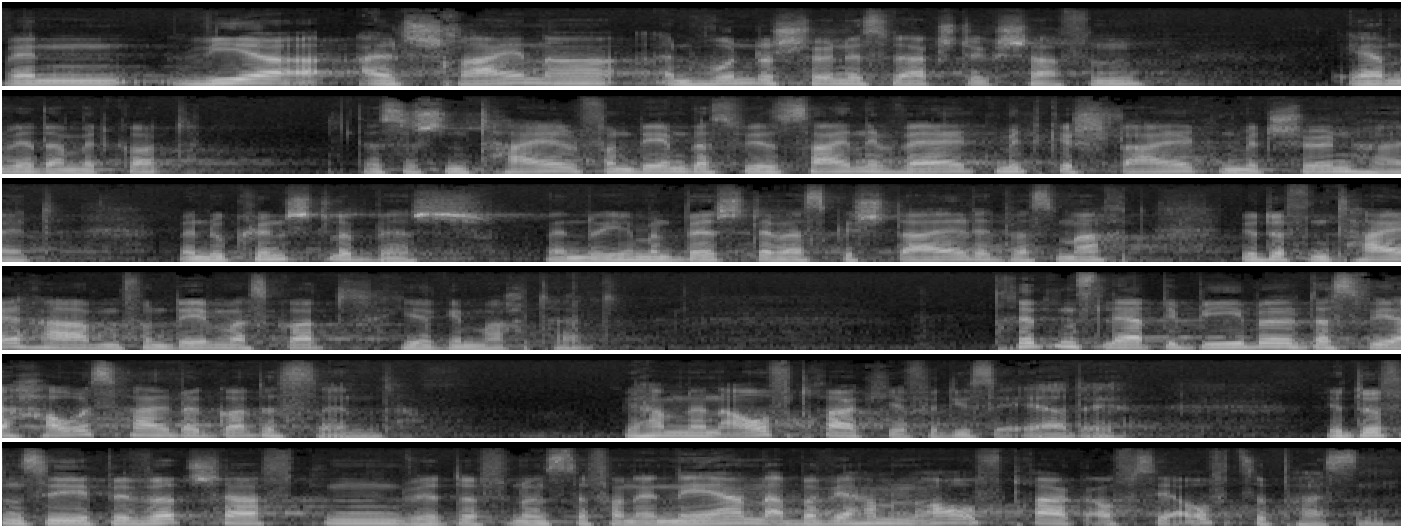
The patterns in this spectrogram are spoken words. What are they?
Wenn wir als Schreiner ein wunderschönes Werkstück schaffen, ehren wir damit Gott. Das ist ein Teil von dem, dass wir seine Welt mitgestalten, mit Schönheit. Wenn du Künstler bist, wenn du jemand bist, der was gestaltet, was macht, wir dürfen teilhaben von dem, was Gott hier gemacht hat. Drittens lehrt die Bibel, dass wir Haushalter Gottes sind. Wir haben einen Auftrag hier für diese Erde. Wir dürfen sie bewirtschaften, wir dürfen uns davon ernähren, aber wir haben einen Auftrag, auf sie aufzupassen.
